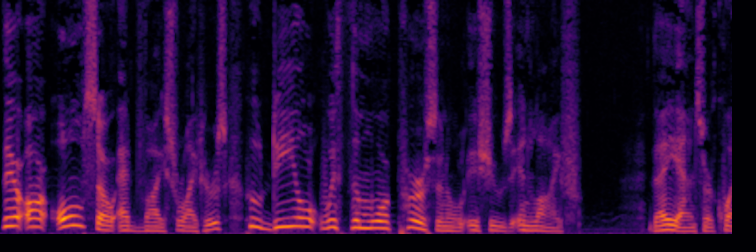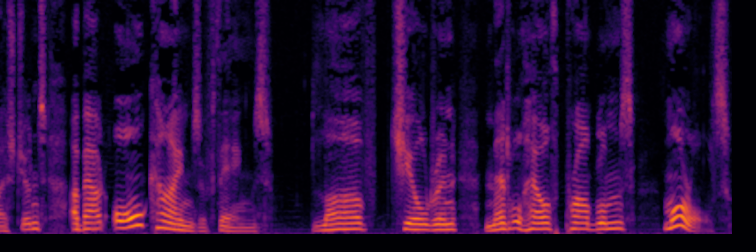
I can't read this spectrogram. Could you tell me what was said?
There are also advice writers who deal with the more personal issues in life. They answer questions about all kinds of things love, children, mental health problems, morals.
